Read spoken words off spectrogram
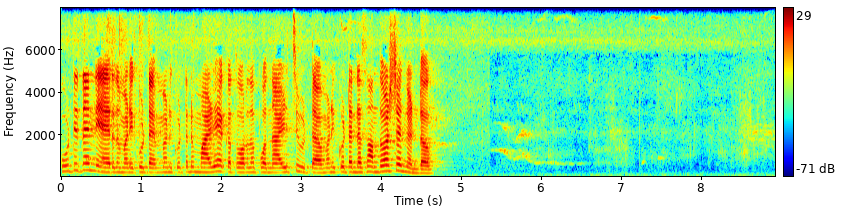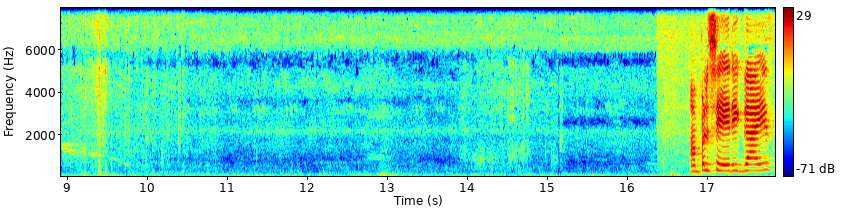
കൂട്ടി തന്നെയായിരുന്നു മണിക്കൂട്ടൻ. മണിക്കൂട്ടന് മഴയൊക്കെ തുറന്നപ്പോൾ ഒന്ന് അഴിച്ചു വിട്ടാ. മണിക്കൂട്ടന്റെ സന്തോഷം കണ്ടോ? അപ്പോൾ ശരി ഗായ്സ്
